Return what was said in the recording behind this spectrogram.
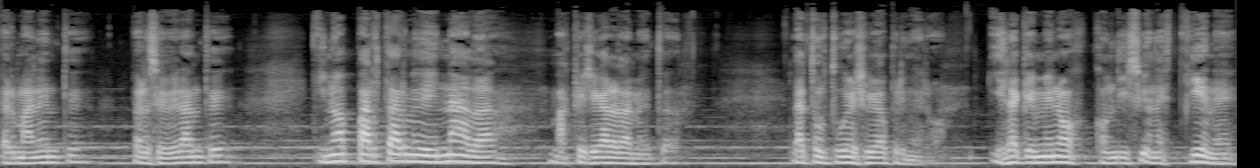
permanente, perseverante, y no apartarme de nada más que llegar a la meta la tortuga llega primero y es la que menos condiciones tiene,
